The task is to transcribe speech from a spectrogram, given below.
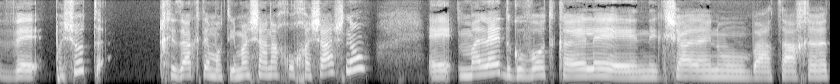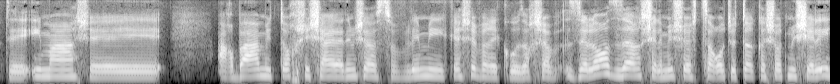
ופשוט חיזקתם אותי. מה שאנחנו חששנו, אה, מלא תגובות כאלה, אה, ניגשה אלינו בהרצאה אחרת אה, אימא ש... ארבעה מתוך שישה ילדים שלה סובלים מקשב וריכוז. עכשיו, זה לא עוזר שלמישהו יש צרות יותר קשות משלי,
